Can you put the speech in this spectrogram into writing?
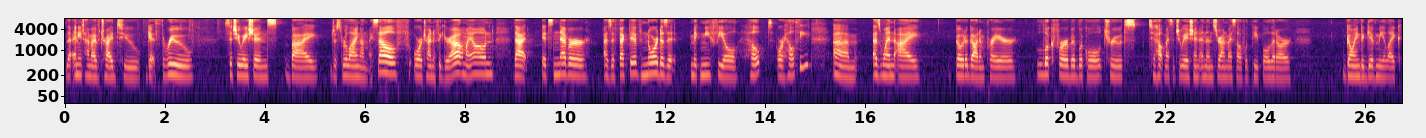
that anytime I've tried to get through situations by just relying on myself or trying to figure out on my own that it's never as effective nor does it make me feel helped or healthy um, as when I go to God in prayer, look for biblical truths to help my situation, and then surround myself with people that are going to give me like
